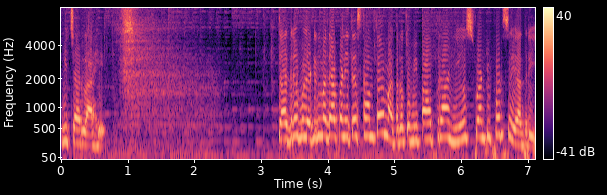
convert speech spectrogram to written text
विचारला आहे. सह्याद्री बुलेटिनमध्ये आपण इथेच थांबतोय. मात्र तुम्ही पाहत राहा न्यूज ट्वेंटी फोर सह्याद्री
